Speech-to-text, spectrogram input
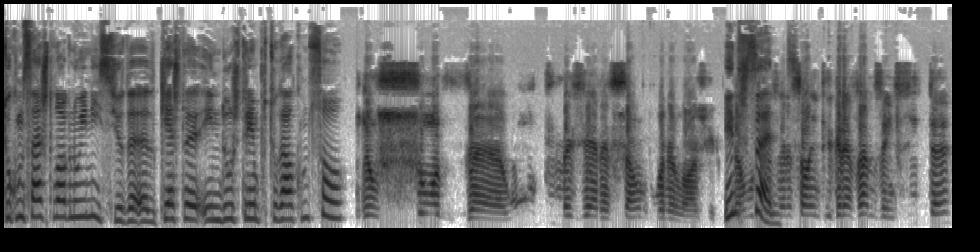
Tu começaste logo no início de, de que esta indústria em Portugal começou. Eu sou da última geração do analógico. Interessante. Da última geração em que gravamos em fita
